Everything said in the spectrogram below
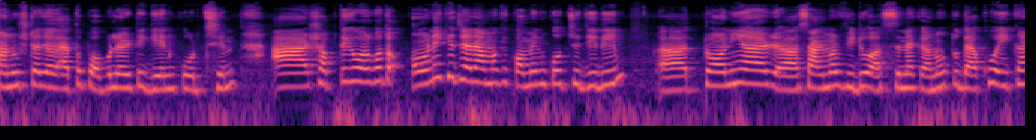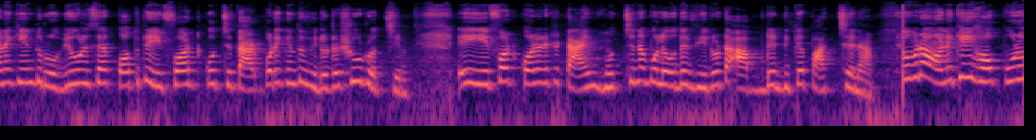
মানুষটা এত পপুলারিটি গেন করছে। আর সব থেকে বড় কথা, অনেকে যারা আমাকে কমেন্ট করছে, দিদি টনি আর সালমার ভিডিও আসছে না কেন? তো দেখো, এখানে কিন্তু রবিউল স্যার কতটা এফর্ট করছে তারপরে কিন্তু ভিডিওটা শ্যুট হচ্ছে। এই এফোর্ট করার একটা টাইম হচ্ছে না বলে ওদের ভিডিওটা আপডেট দিতে পারছে না। তোমরা অনেকেই হোক পুরো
